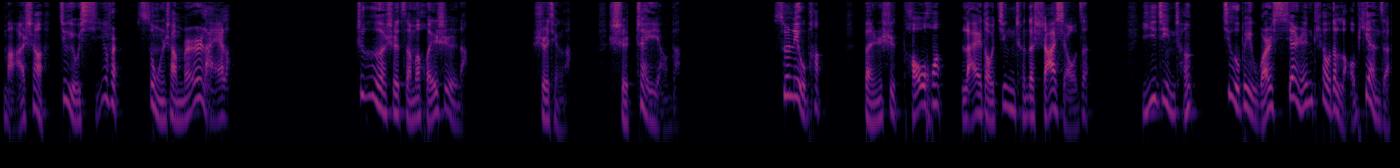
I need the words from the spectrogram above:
马上就有媳妇儿送上门来了。这是怎么回事呢？事情啊，是这样的：孙六胖本是逃荒来到京城的傻小子，一进城。就被玩仙人跳的老骗子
